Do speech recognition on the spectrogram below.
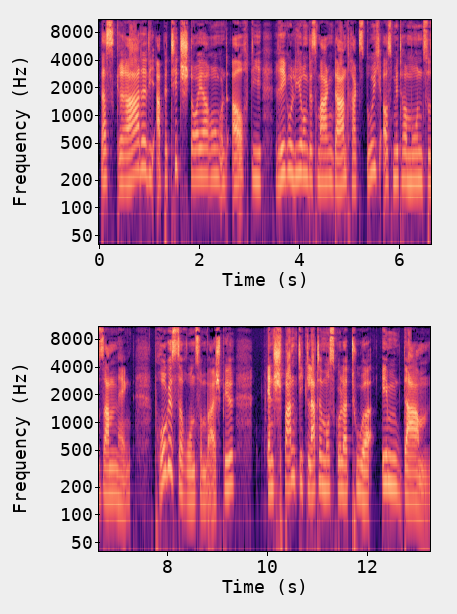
dass gerade die Appetitsteuerung und auch die Regulierung des Magen-Darm-Trakts durchaus mit Hormonen zusammenhängt. Progesteron zum Beispiel entspannt die glatte Muskulatur im Darm.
